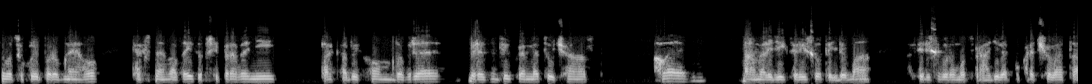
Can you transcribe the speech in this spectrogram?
nebo cokoliv podobného, tak jsme na tady to připraveni, tak abychom dobře dezinfikujeme tu část, ale máme lidi, kteří jsou teď doma a kteří se budou moc rádi pokračovat a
